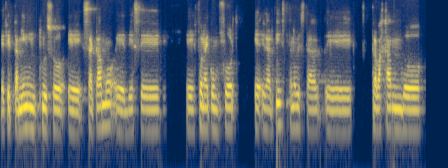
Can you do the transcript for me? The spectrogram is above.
Es decir, también incluso eh, sacamos de ese zona de confort el, artista, ¿no? de estar trabajando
